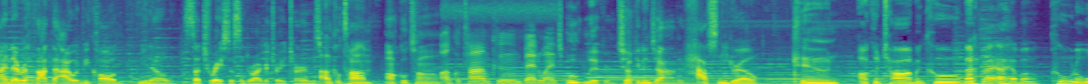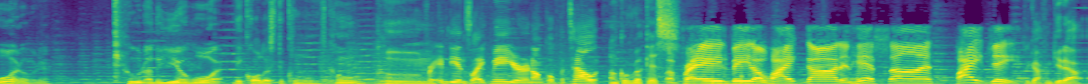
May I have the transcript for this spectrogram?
I never thought that I would be called, you know, such racist and derogatory terms. Uncle Tom, Uncle Tom, Uncle Tom, Coon, Bedwench. bootlicker, chucking and jiving. House Negro, Coon. Uncle Tom and Coon. Matter of fact, I have a Coon Award over there. Coon of the Year Award. They call us the coons. Coon, coon. For Indians like me, you're an Uncle Patel. Uncle Ruckus. Praise be the white God and his son, White Jesus. The guy from Get Out.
